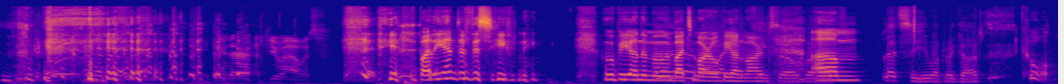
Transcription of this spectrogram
Be there in a few hours. Yeah, by the end of this evening, we'll be on the moon. By tomorrow, no, we'll be I on Mars. so, Um, let's see what we got. cool.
